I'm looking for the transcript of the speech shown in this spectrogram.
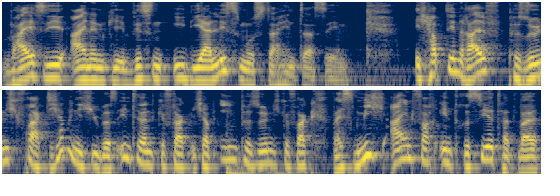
weil sie einen gewissen Idealismus dahinter sehen. Ich habe den Ralf persönlich gefragt. Ich habe ihn nicht übers Internet gefragt, ich habe ihn persönlich gefragt, weil es mich einfach interessiert hat, weil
